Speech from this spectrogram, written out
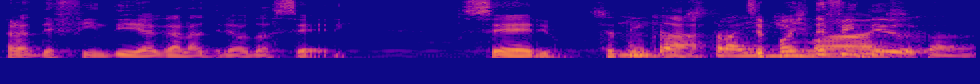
para defender a Galadriel da série. Sério. Você tem que dá. abstrair Você pode demais, defender, cara.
